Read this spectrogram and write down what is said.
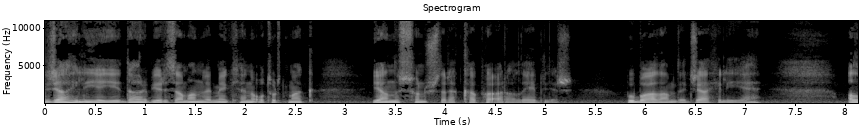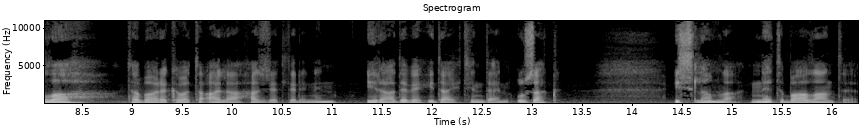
Cahiliyeyi dar bir zaman ve mekana oturtmak yanlış sonuçlara kapı aralayabilir. Bu bağlamda cahiliye Allah Tebareke ve Teala Hazretlerinin irade ve hidayetinden uzak, İslam'la net bağlantı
